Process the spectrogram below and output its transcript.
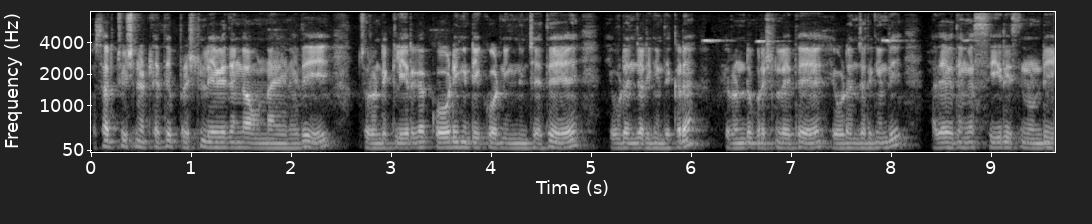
ఒకసారి చూసినట్లయితే ప్రశ్నలు ఏ విధంగా ఉన్నాయనేది చూడండి. క్లియర్గా కోడింగ్ డీకోడింగ్ నుంచి అయితే ఇవ్వడం జరిగింది ఇక్కడ. రెండు ప్రశ్నలు అయితే ఇవ్వడం జరిగింది. అదేవిధంగా సిరీస్ నుండి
